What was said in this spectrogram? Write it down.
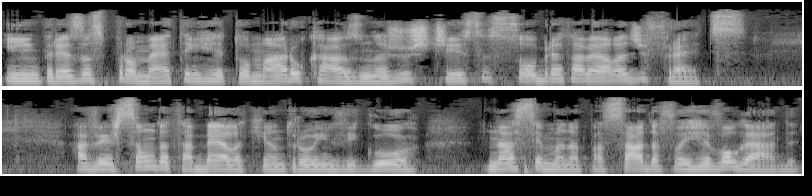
e empresas prometem retomar o caso na justiça sobre a tabela de fretes. A versão da tabela que entrou em vigor na semana passada foi revogada.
